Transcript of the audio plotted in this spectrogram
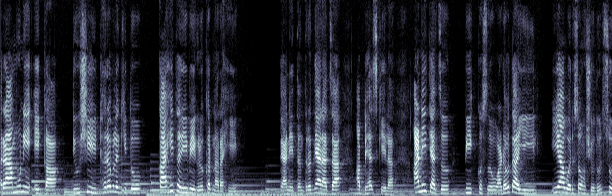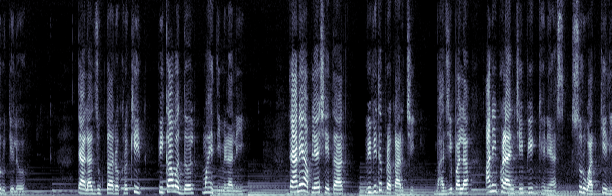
रामूने एका दिवशी ठरवलं की तो काहीतरी वेगळं करणार आहे. त्याने तंत्रज्ञानाचा अभ्यास केला आणि त्याचं पीक कसं वाढवता येईल यावर संशोधन सुरू केलं. त्याला झुकता रखरखीत पिकाबद्दल माहिती मिळाली. त्याने आपल्या शेतात विविध प्रकारची भाजीपाला आणि फळांचे पीक घेण्यास सुरुवात केली.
